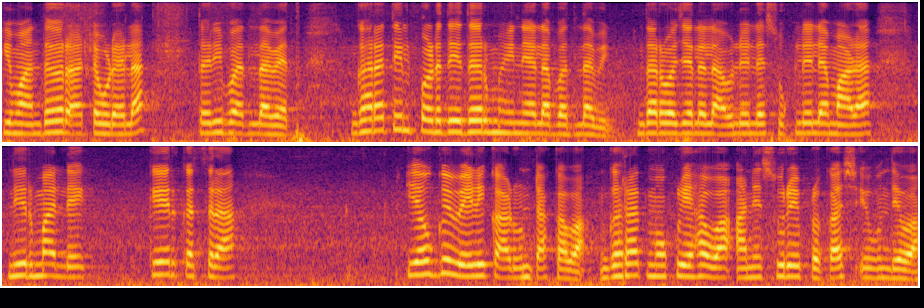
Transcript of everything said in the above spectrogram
किंवा दर आठवड्याला तरी बदलाव्यात. घरातील पडदे दर महिन्याला बदलावे. दरवाजाला लावलेल्या सुकलेल्या माळा निर्माल्य केर कचरा योग्य वेळी काढून टाकावा. घरात मोकळी हवा आणि सूर्यप्रकाश येऊन द्यावा.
